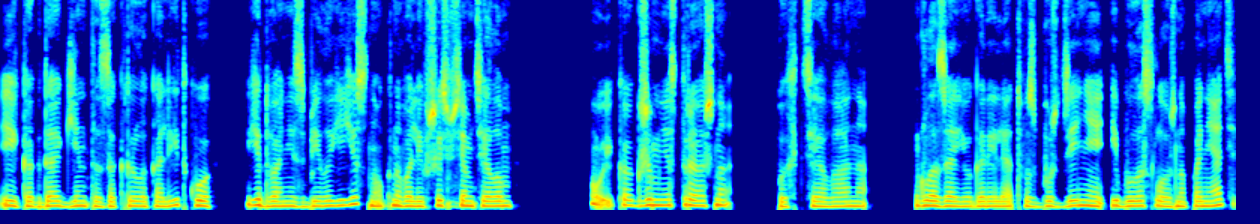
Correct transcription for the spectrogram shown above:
и когда Гинта закрыла калитку, едва не сбила ее с ног, навалившись всем телом. «Ой, как же мне страшно!» — пыхтела она. Глаза ее горели от возбуждения, и было сложно понять,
